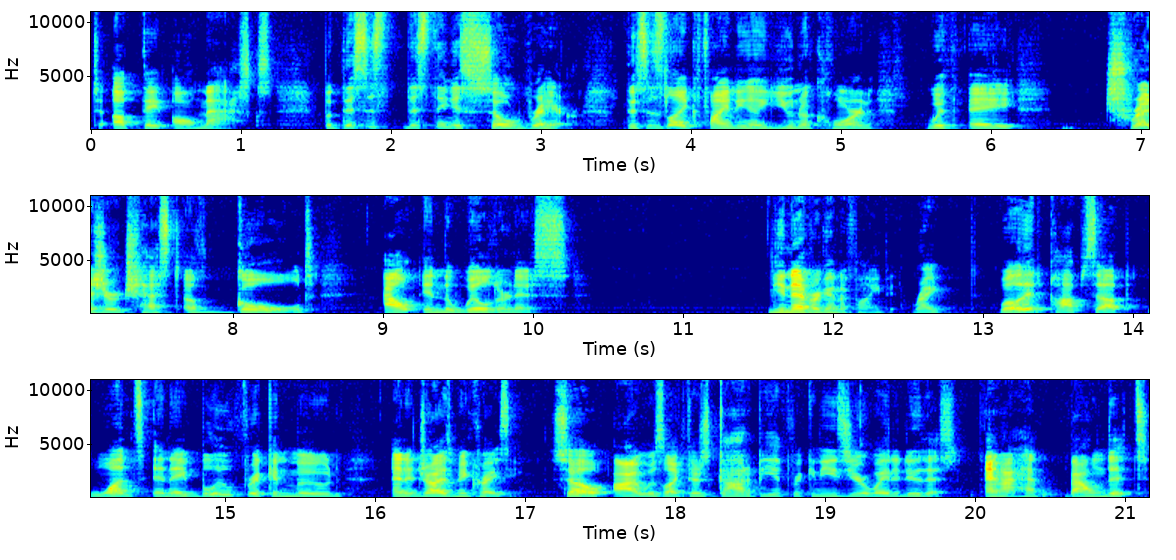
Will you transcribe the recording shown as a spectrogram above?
to update all masks. But this is this thing is so rare. This is like finding a unicorn with a treasure chest of gold out in the wilderness. You're never gonna find it, right? Well, it pops up once in a blue freaking mood and it drives me crazy. So I was like, there's gotta be a freaking easier way to do this. And I have found it.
